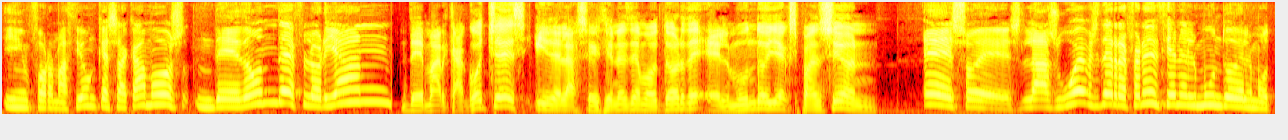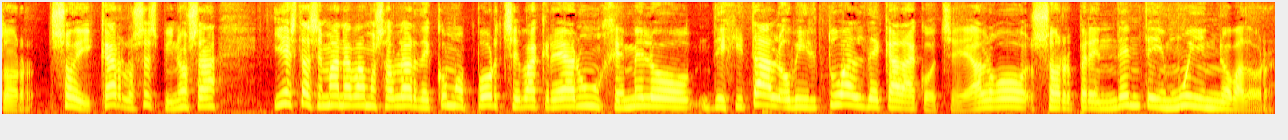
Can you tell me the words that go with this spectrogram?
Información que sacamos de dónde, Florian? De marcacoches y de las secciones de motor de El Mundo y Expansión. Eso es, las webs de referencia en el mundo del motor. Soy Carlos Espinosa y esta semana vamos a hablar de cómo Porsche va a crear un gemelo digital o virtual de cada coche, algo sorprendente y muy innovador.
